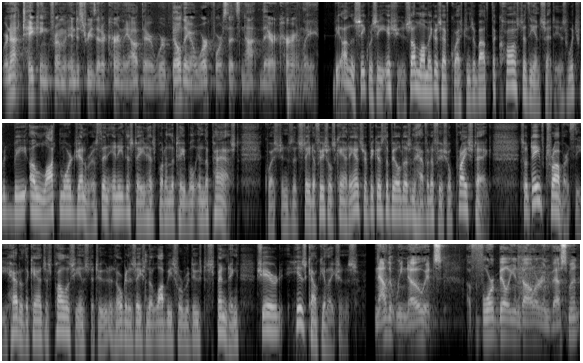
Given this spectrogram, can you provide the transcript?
We're not taking from industries that are currently out there. We're building a workforce that's not there currently. Beyond the secrecy issue, some lawmakers have questions about the cost of the incentives, which would be a lot more generous than any the state has put on the table in the past. Questions that state officials can't answer because the bill doesn't have an official price tag. So Dave Trabert, the head of the Kansas Policy Institute, an organization that lobbies for reduced spending, shared his calculations. Now that we know it's a $4 billion investment,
